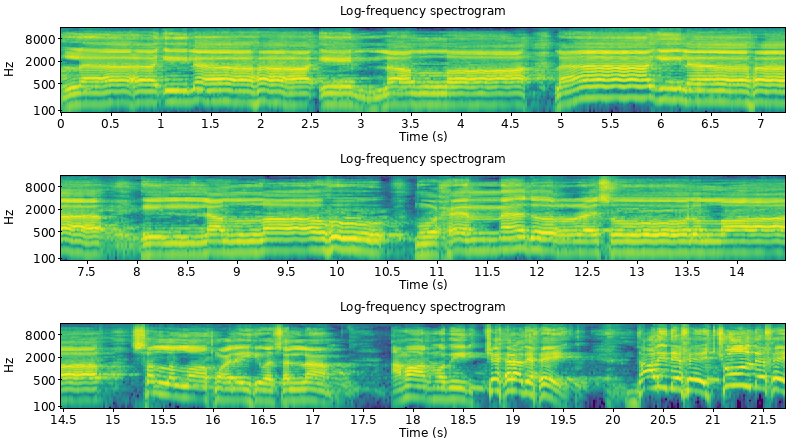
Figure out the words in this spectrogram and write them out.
لا إله إلا الله لا إله إلا الله محمد رسول الله صلى الله عليه وسلم আমার নবীর চেহারা দেখে দাড়ি দেখে চুল দেখে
